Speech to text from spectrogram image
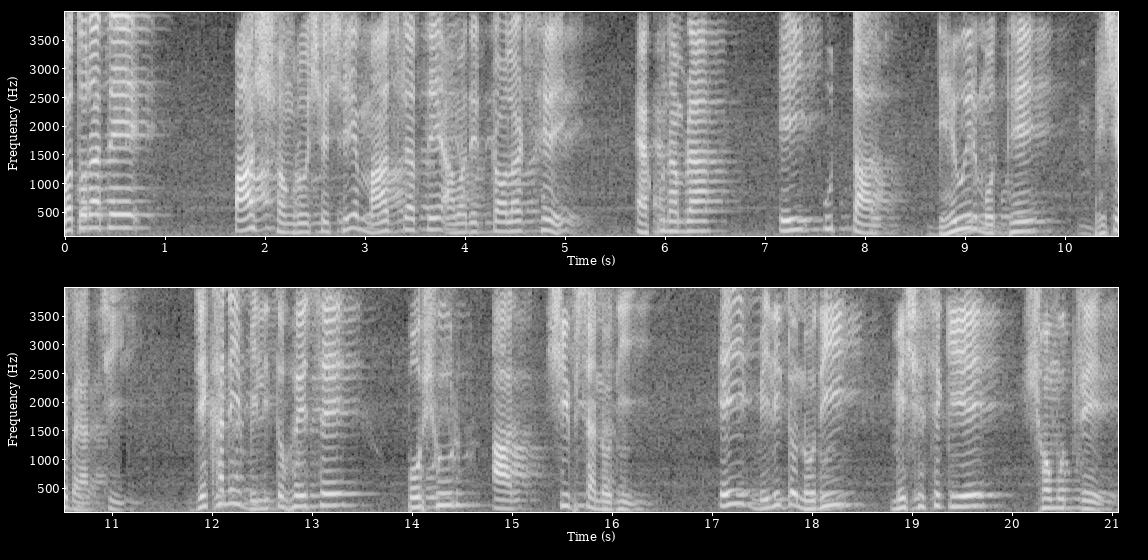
গত রাতে পাশ সংগ্রহ শেষে মাঝরাতে আমাদের ট্রলার ছেড়ে এখন আমরা এই উত্তাল ঢেউয়ের মধ্যে ভেসে বেড়াচ্ছি যেখানে মিলিত হয়েছে পশুর আর শিবসা নদী। এই মিলিত নদী মিশেছে গিয়ে সমুদ্রে।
